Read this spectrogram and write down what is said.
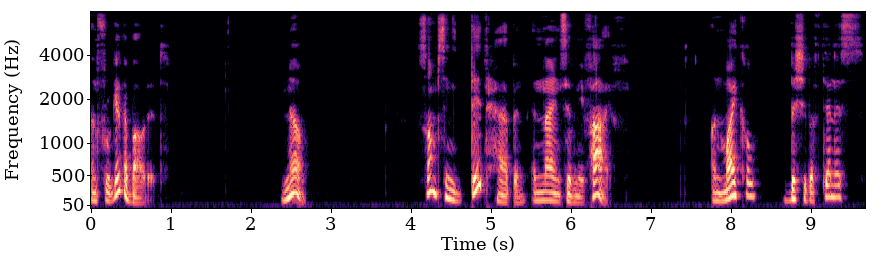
and forget about it. No. Something did happen in 975. And Michael, Bishop of Tinnis,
